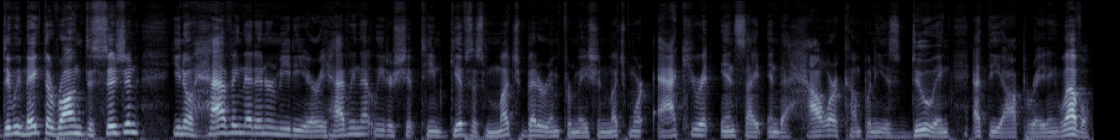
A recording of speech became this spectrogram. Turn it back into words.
did we make the wrong decision? You know, having that intermediary, having that leadership team gives us much better information, much more accurate insight into how our company is doing at the operating level.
